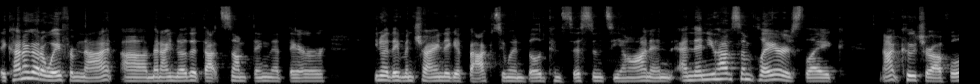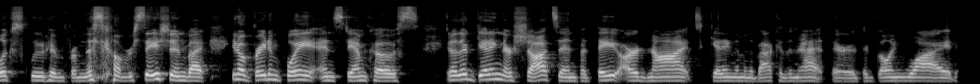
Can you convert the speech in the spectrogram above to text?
they kind of got away from that. Um, and I know that that's something that they're you know they've been trying to get back to and build consistency on and and then you have some players like not Kucherov. We'll exclude him from this conversation, but you know, Brayden Point and Stamkos, you know, they're getting their shots in, but they are not getting them in the back of the net. They're they're going wide.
